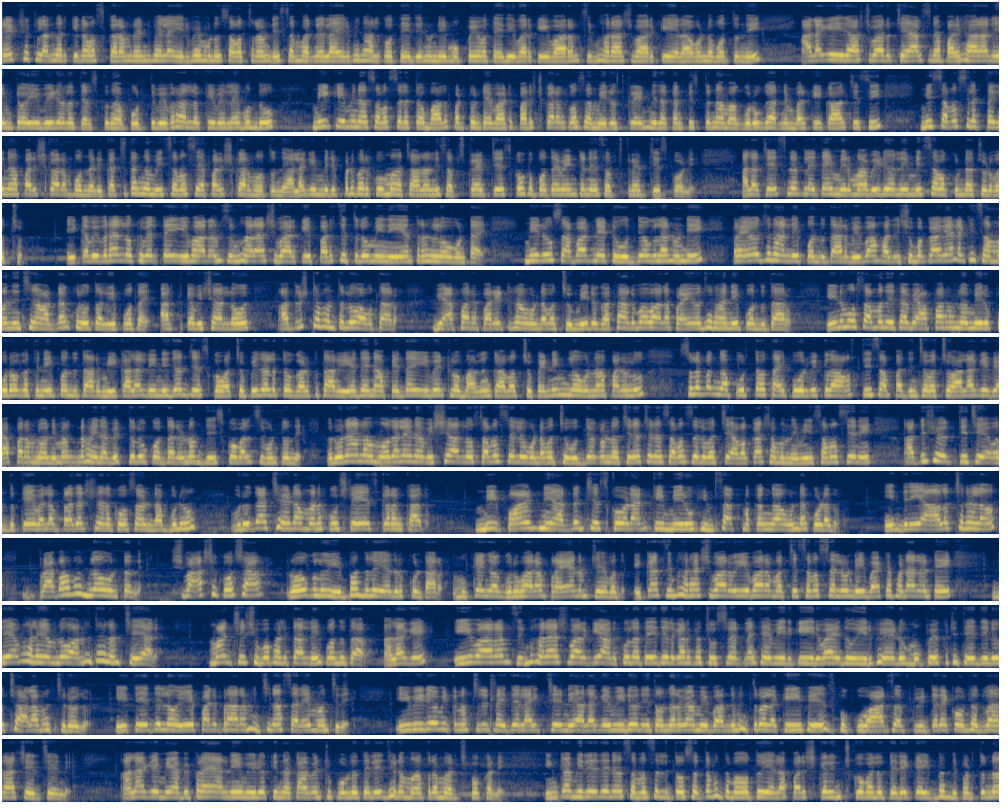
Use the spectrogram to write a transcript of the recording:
ప్రేక్షకులందరికీ నమస్కారం. రెండు వేల ఇరవై మూడు సంవత్సరం డిసెంబర్ నెల ఇరవై నాలుగో తేదీ నుండి ముప్పైవ తేదీ వరకు ఈ వారం సింహరాశి వారికి ఎలా ఉండబోతుంది? అలాగే ఈ రాశి వారు చేయాల్సిన పరిహారాలు ఏమిటో ఈ వీడియోలో తెలుసుకుందాం. పూర్తి వివరాల్లోకి వెళ్ళే ముందు మీకేమైనా సమస్యలతో బాధపడుతుంటే వాటి పరిష్కారం కోసం మీరు స్క్రీన్ మీద కనిపిస్తున్న మా గురువుగారి నెంబర్కి కాల్ చేసి మీ సమస్యలకు తగిన పరిష్కారం పొందండి. ఖచ్చితంగా మీ సమస్య పరిష్కారం అవుతుంది. అలాగే మీరు ఇప్పటి వరకు మా ఛానల్ని సబ్స్క్రైబ్ చేసుకోకపోతే వెంటనే సబ్స్క్రైబ్ చేసుకోండి. అలా చేసినట్లయితే మీరు మా వీడియోని మిస్ అవ్వకుండా చూడవచ్చు. ఇక వివరాల్లోకి వెళ్తే ఈ వారం సింహరాశి వారికి పరిస్థితులు మీ నియంత్రణలో ఉంటాయి. మీరు సబార్డినేట్ ఉద్యోగుల నుండి ప్రయోజనాల్ని పొందుతారు. వివాహాది శుభకార్యాలకి సంబంధించిన అడ్డంకులు తొలగిపోతాయి. ఆర్థిక విషయాల్లో అదృష్టవంతులు అవుతారు. వ్యాపార పర్యటన ఉండవచ్చు. మీరు గత అనుభవాల ప్రయోజనాన్ని పొందుతారు. ఇనుము సంబంధిత వ్యాపారంలో మీరు పురోగతిని పొందుతారు. మీ కళల్ని నిజం చేసుకోవచ్చు. పిల్లలతో గడుపుతారు. ఏదైనా పెద్ద ఈవెంట్లో భాగం కావచ్చు. పెండింగ్లో ఉన్న పనులు సులభంగా పూర్తవుతాయి. పూర్వీకుల ఆస్తి సంపాదించవచ్చు. అలాగే వ్యాపారంలో నిమగ్నమైన వ్యక్తులు కొంత రుణం తీసుకోవాల్సి ఉంటుంది. రుణాలు మొదలైన విషయాల్లో సమస్యలు ఉండవచ్చు. ఉద్యోగంలో చిన్న చిన్న సమస్యలు వచ్చే అవకాశం ఉంది. మీ సమస్యని అతిశయోక్తి చేయవద్దు. కేవలం ప్రదర్శనల కోసం డబ్బును వృధా చేయడం మనకు శ్రేయస్కరం కాదు. మీ పాయింట్ని అర్థం చేసుకోవడానికి మీరు హింసాత్మకంగా ఉండకూడదు. ఇంద్రియ ఆలోచనలో ప్రభావంలో ఉంటుంది. శ్వాసకోశ రోగులు ఇబ్బందులు ఎదుర్కొంటారు. ముఖ్యంగా గురువారం ప్రయాణం చేయవద్దు. ఇక సింహరాశి వారు ఈ వారం వచ్చే సమస్యల నుండి బయటపడాలంటే దేవాలయంలో అన్నదానం చేయాలి. మంచి శుభ ఫలితాల్ని పొందుతారు. అలాగే ఈ వారం సింహరాశి వారికి అనుకూల తేదీలు కనుక చూసినట్లయితే వీరికి ఇరవై ఐదు ఇరవై ఏడు ముప్పై ఒకటి తేదీలు చాలా మంచి రోజు. ఈ తేదీల్లో ఏ పని ప్రారంభించినా సరే మంచిదే. ఈ వీడియో మీకు నచ్చినట్లయితే లైక్ చేయండి. అలాగే వీడియోని తొందరగా మీ బంధుమిత్రులకి ఫేస్బుక్ వాట్సాప్ ట్విట్టర్ అకౌంట్ల ద్వారా షేర్ చేయండి. అలాగే మీ అభిప్రాయాన్ని వీడియో కింద కామెంట్ రూపంలో తెలియజేయడం మాత్రం మర్చిపోకండి. ఇంకా మీరు ఏదైనా సమస్యలతో సతమతమవుతూ ఎలా పరిష్కరించుకోవాలో తెలియక ఇబ్బంది పడుతున్నా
